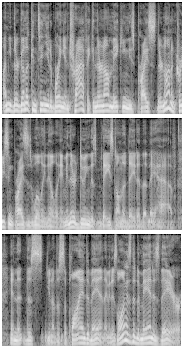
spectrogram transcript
I mean, they're going to continue to bring in traffic, and they're not making these price. They're not increasing prices willy nilly. I mean, they're doing this based on the data that they have, and the, this, you know, the supply and demand. I mean, as long as the demand is there,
